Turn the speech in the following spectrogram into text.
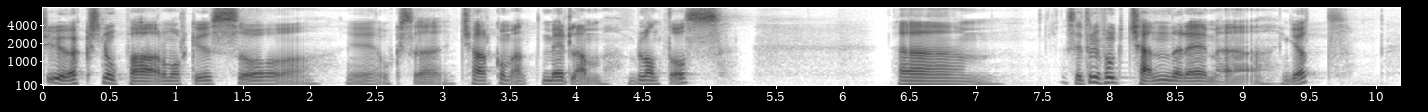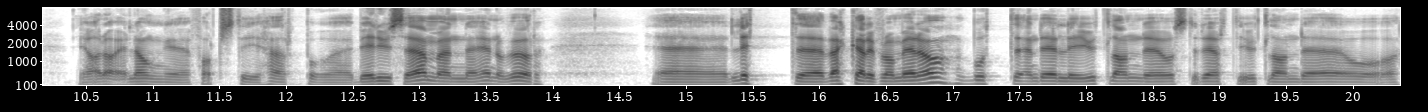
du er voksen opp her, Markus, og er også kjærkomment medlem blant oss. Um, så jeg tror folk kjenner det med godt. Ja da, en lang eh, fartstid her på eh, bedehuset, men jeg har nå vært eh, litt vekk herifra meg, da. Bodd en del i utlandet og studert i utlandet og,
